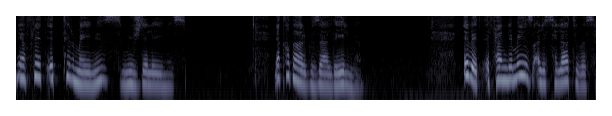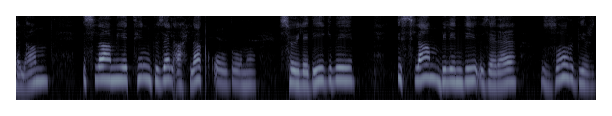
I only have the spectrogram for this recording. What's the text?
Nefret ettirmeyiniz, müjdeleyiniz. Ne kadar güzel değil mi? Evet, Efendimiz Aleyhisselatü Vesselam İslamiyet'in güzel ahlak olduğunu söylediği gibi İslam bilindiği üzere zor bir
